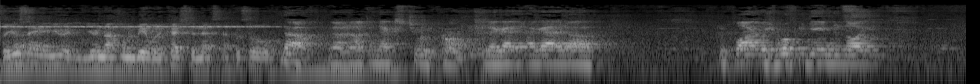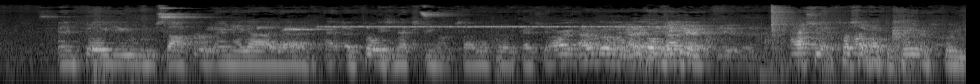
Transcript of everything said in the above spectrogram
So you're saying you're you're not going to be able to catch the next episode? No, no, not the next two or three. 'Cause I got, I got uh, the Flyers rookie game tonight, and Philly U soccer, and I got uh, uh, Philly's next two nights, so I won't be able to catch it. All right, Have a good one, guys. Go, Take guys. care. Actually, plus I got the painters pretty.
